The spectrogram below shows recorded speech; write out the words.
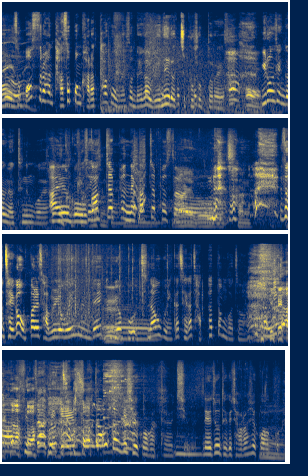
네. 그래서 버스를 한 다섯 번 갈아타고 오면서 내가 왜 내렸지 고속도로에서 어. 이런 생각이 막 드는 거예요. 아이고 꽉. 잡혔네 꽉 잡혔어요. 아이고 참. 그래서 제가 오빠를 잡으려고 했는데 드디어 음. 보- 지나고 보니까 제가 잡혔던 거죠. 보니까 진짜 되게 순정적이실 것 같아요. 지금 내조 되게 잘하실 것 같고.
